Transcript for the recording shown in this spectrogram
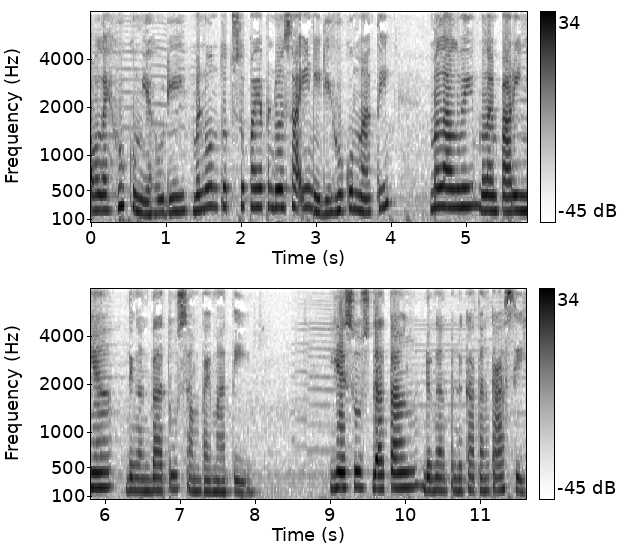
oleh hukum Yahudi menuntut supaya pendosa ini dihukum mati melalui melemparinya dengan batu sampai mati. Yesus datang dengan pendekatan kasih,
